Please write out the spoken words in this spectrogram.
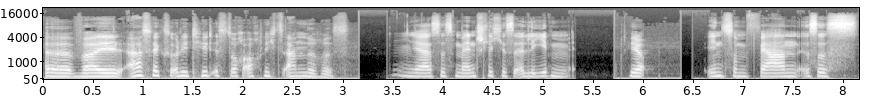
Äh, weil Asexualität ist doch auch nichts anderes. Ja, es ist menschliches Erleben. Ja. Insofern ist es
